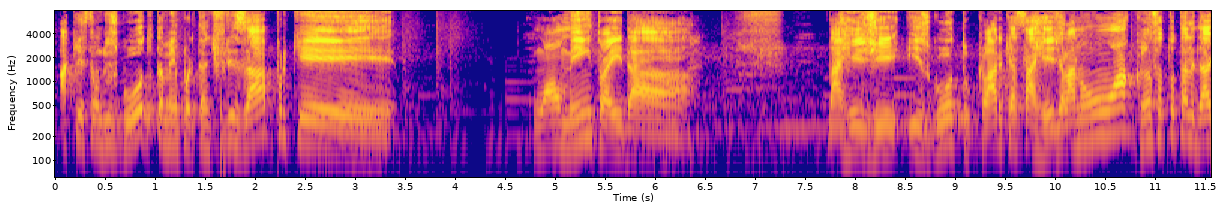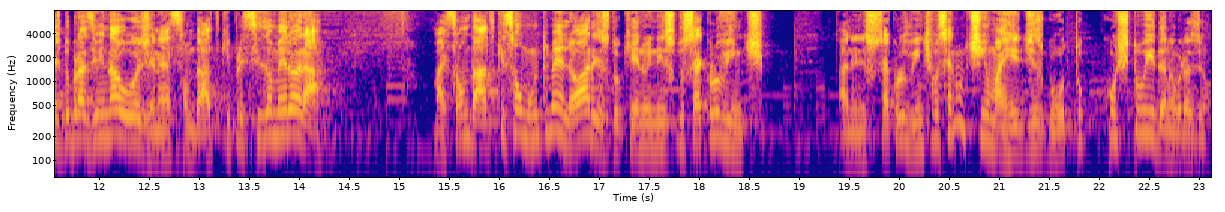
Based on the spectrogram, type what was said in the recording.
A questão do esgoto também é importante frisar, porque com o aumento aí da, da rede esgoto, claro que essa rede ela não alcança a totalidade do Brasil ainda hoje, né? São dados que precisam melhorar. Mas são dados que são muito melhores do que no início do século XX. Tá? No início do século XX você não tinha uma rede de esgoto constituída no Brasil.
